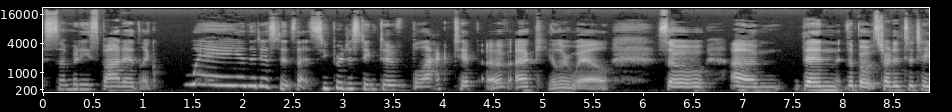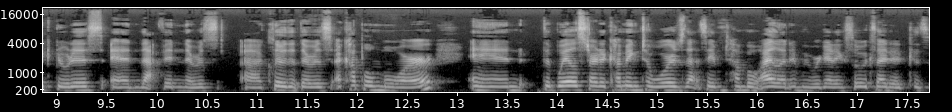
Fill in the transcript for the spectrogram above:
somebody spotted like way in the distance that super distinctive black tip of a killer whale. So um, then the boat started to take notice, and that fin there was uh, clear that there was a couple more, and the whales started coming towards that same Tumbo Island, and we were getting so excited because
